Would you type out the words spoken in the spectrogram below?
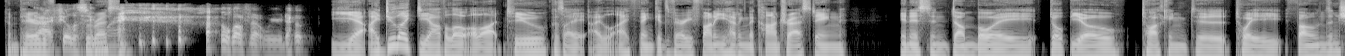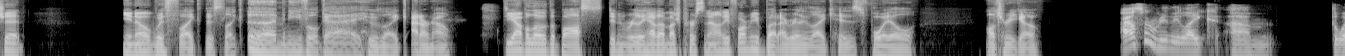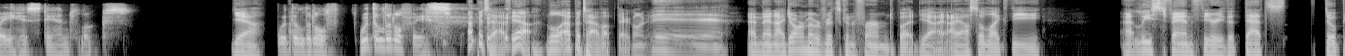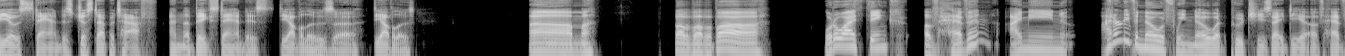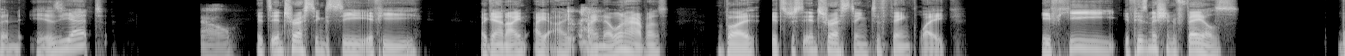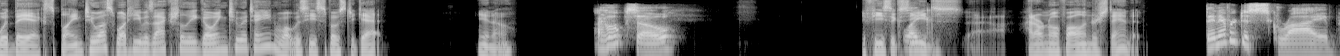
compared yeah, to I feel the the rest. way. I love that weirdo. Yeah, I do like Diavolo a lot too because I, I I think it's very funny having the contrasting innocent dumb boy Doppio talking to toy phones and shit. You know, with like this like I'm an evil guy who like I don't know. Diavolo the boss didn't really have that much personality for me, but I really like his foil alter ego. I also really like um, the way his stand looks Yeah, with the little with the little face. epitaph. yeah, little epitaph up there going. "Eh." And then I don't remember if it's confirmed, but yeah, I also like the at least fan theory that that's Doppio's stand is just epitaph, and the big stand is Diavolo's. Uh, Diavolo's. Um, ba ba ba ba ba. What do I think of heaven? I mean, I don't even know if we know what Pucci's idea of heaven is yet. no. It's interesting to see if he again I, I i i know what happens but it's just interesting to think like if he if his mission fails would they explain to us what he was actually going to attain what was he supposed to get you know I hope so. if he succeeds uh, i don't know if i'll understand it They never describe.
